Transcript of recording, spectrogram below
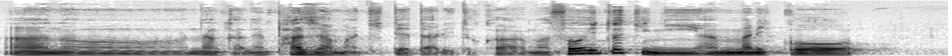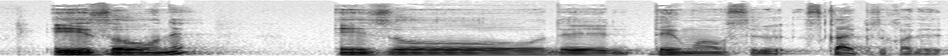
あのなんかねパジャマ着てたりとか、まあ、そういう時にあんまりこう映像をね映像で電話をするスカイプとかで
